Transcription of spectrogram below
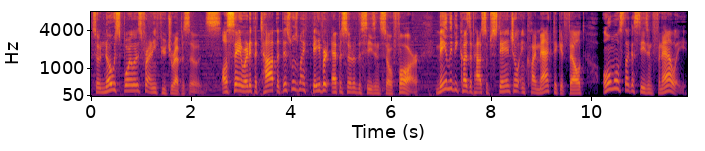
so no spoilers for any future episodes. I'll say right at the top that this was my favorite episode of the season so far, mainly because of how substantial and climactic it felt, almost like a season finale.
